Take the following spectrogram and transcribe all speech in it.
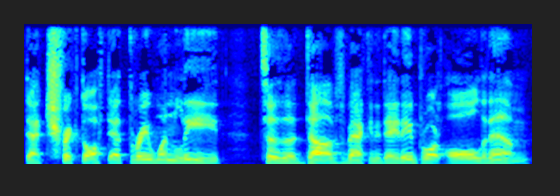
that tricked off that 3 1 lead to the Dubs back in the day. They brought all of them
